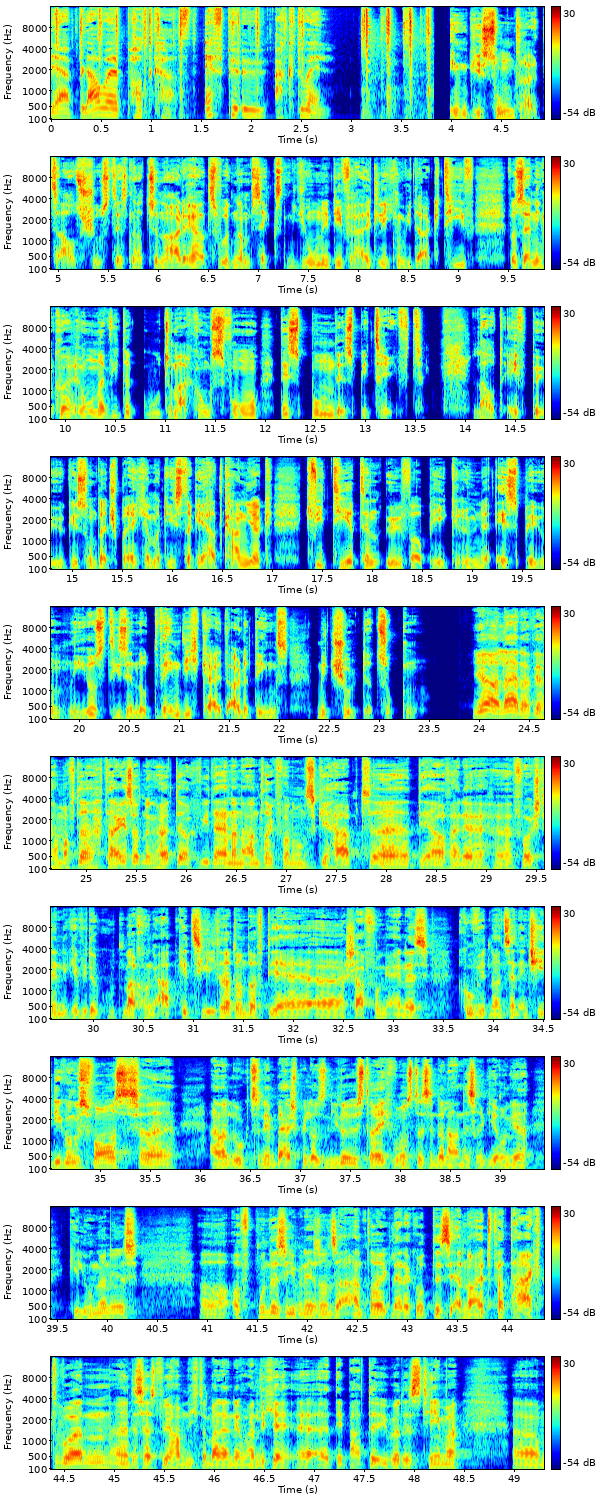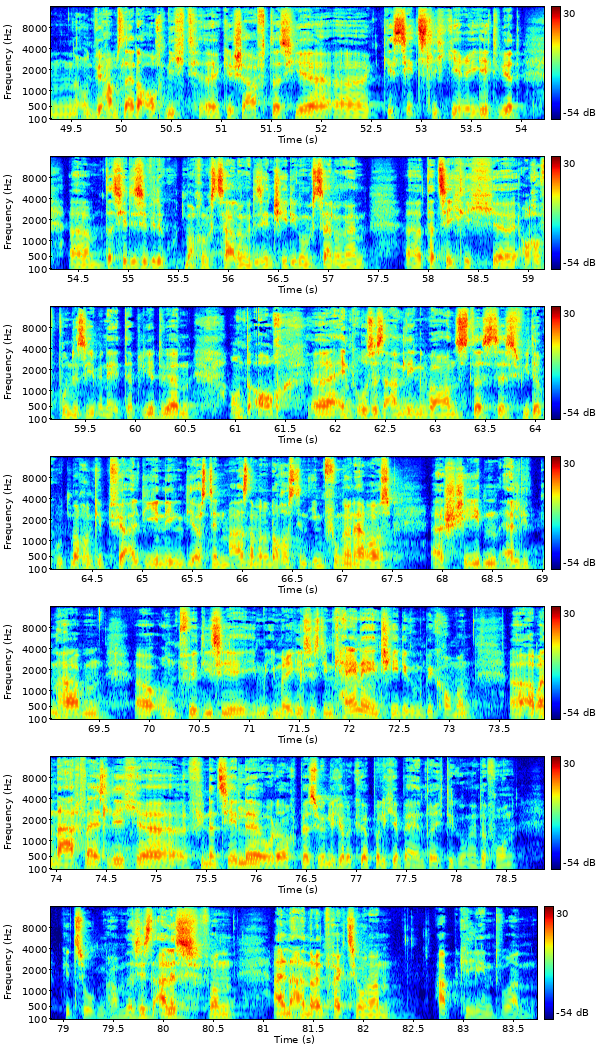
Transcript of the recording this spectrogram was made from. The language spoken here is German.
Der blaue Podcast FPÖ aktuell. Im Gesundheitsausschuss des Nationalrats wurden am 6. Juni die Freiheitlichen wieder aktiv, was einen Corona-Wiedergutmachungsfonds des Bundes betrifft. Laut FPÖ-Gesundheitssprecher Magister Gerhard Kaniak quittierten ÖVP, Grüne, SP und NEOS diese Notwendigkeit allerdings mit Schulterzucken. Ja, leider. Wir haben auf der Tagesordnung heute auch wieder einen Antrag von uns gehabt, äh, der auf eine äh, vollständige Wiedergutmachung abgezielt hat und auf die äh, Schaffung eines Covid-19-Entschädigungsfonds, analog zu dem Beispiel aus Niederösterreich, wo uns das in der Landesregierung ja gelungen ist. Auf Bundesebene ist unser Antrag leider Gottes erneut vertagt worden. Das heißt, wir haben nicht einmal eine ordentliche Debatte über das Thema. Ähm, und wir haben es leider auch nicht äh, geschafft, dass hier äh, gesetzlich geregelt wird, ähm, dass hier diese Wiedergutmachungszahlungen, diese Entschädigungszahlungen äh, tatsächlich auch auf Bundesebene etabliert werden. Und auch ein großes Anliegen war uns, dass es Wiedergutmachung gibt für all diejenigen, die aus den Maßnahmen und auch aus den Impfungen heraus Schäden erlitten haben und für diese im, im Regelsystem keine Entschädigung bekommen, aber nachweislich finanzielle oder auch persönliche oder körperliche Beeinträchtigungen davon gezogen haben. Das ist alles von allen anderen Fraktionen abgelehnt worden.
